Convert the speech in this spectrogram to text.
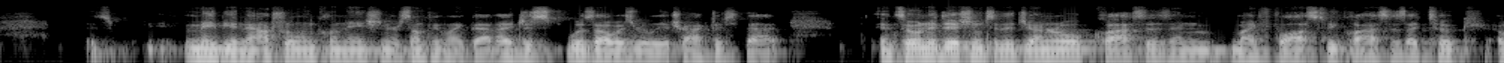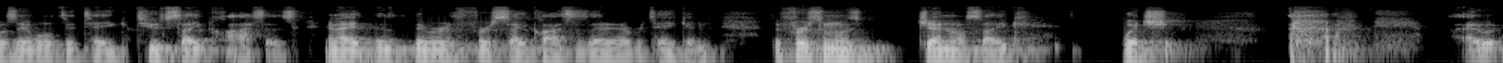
It's maybe a natural inclination or something like that. I just was always really attracted to that and so in addition to the general classes and my philosophy classes i took i was able to take two psych classes. And i they were the first psych classes i had ever taken. The first one was general psych which i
